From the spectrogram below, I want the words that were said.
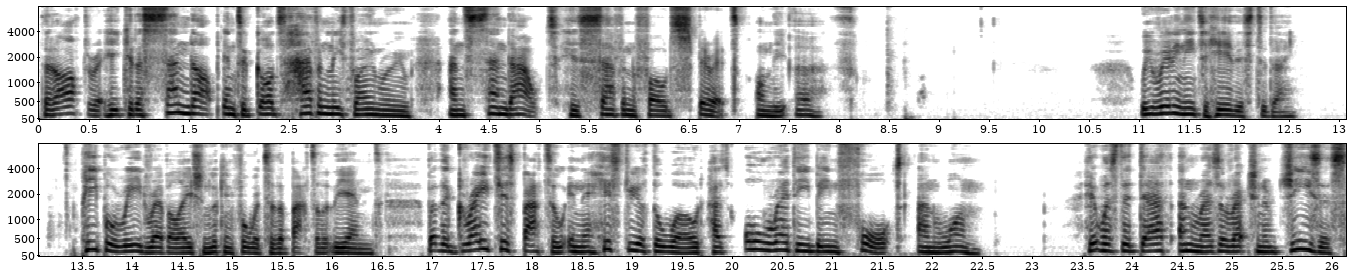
that after it he could ascend up into God's heavenly throne room and send out his sevenfold spirit on the earth. We really need to hear this today. People read Revelation looking forward to the battle at the end, but the greatest battle in the history of the world has already been fought and won. It was the death and resurrection of Jesus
